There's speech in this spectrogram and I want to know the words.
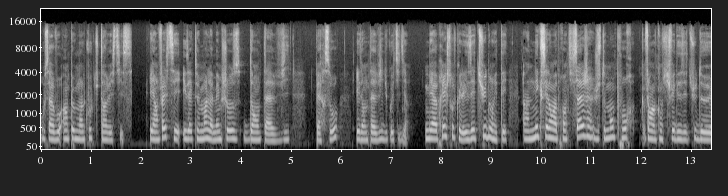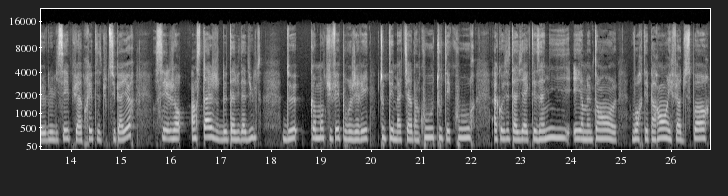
où ça vaut un peu moins le coup que tu t'investisses. Et en fait, c'est exactement la même chose dans ta vie perso et dans ta vie du quotidien. Mais après, je trouve que les études ont été un excellent apprentissage justement pour, enfin, quand tu fais des études, euh, le lycée, puis après tes études supérieures, c'est genre un stage de ta vie d'adulte de comment tu fais pour gérer toutes tes matières d'un coup, tous tes cours, à côté de ta vie avec tes amis, et en même temps euh, voir tes parents et faire du sport.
